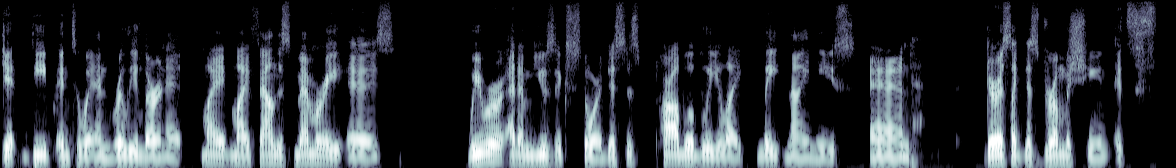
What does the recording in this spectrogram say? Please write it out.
get deep into it and really learn it. My my fondest memory is we were at a music store. This is probably like late 90s and there is like this drum machine. It's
